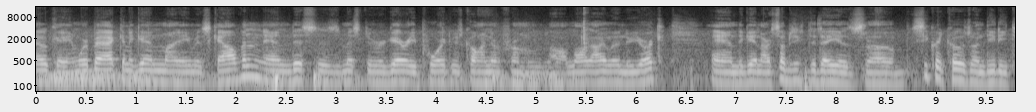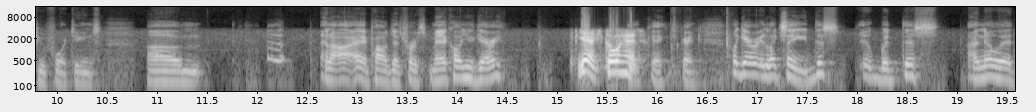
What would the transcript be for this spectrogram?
Okay, and we're back, and again, my name is Calvin, and this is Mr. Gary Port, who's calling in from uh, Long Island, New York. And again, our subject today is uh, secret codes on DD-214s. Um, uh, and I apologize first. May I call you Gary? Yes, go ahead. Okay, great. Well, Gary, like I say, this with this, I know it.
